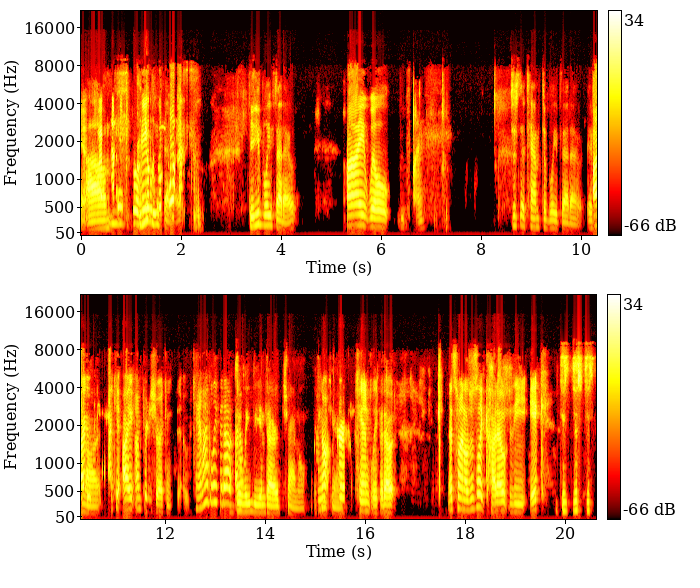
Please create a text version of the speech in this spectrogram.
Yeah. Um, bleep who that was. can you bleep that out? I will. Fine. Just attempt to bleep that out. If I- not, I can. I. I'm pretty sure I can. Can I bleep it out? I don't- delete the entire channel. If I'm not you can. sure if I can bleep it out. That's fine. I'll just like cut out the ick. Just, just, just.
